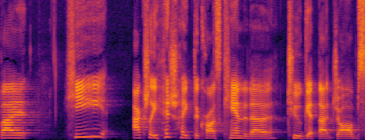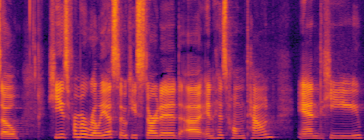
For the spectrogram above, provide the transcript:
but he actually hitchhiked across Canada to get that job. So he's from Orillia, so he started uh, in his hometown. And he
